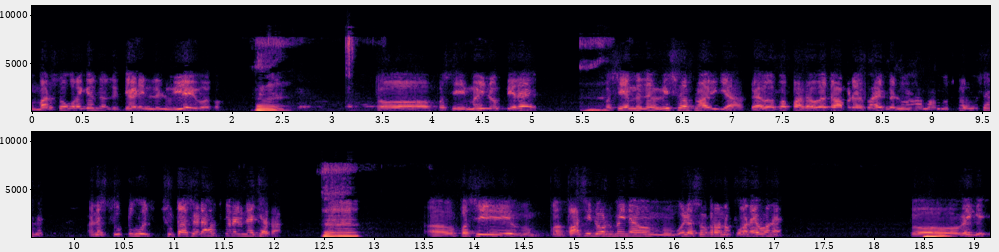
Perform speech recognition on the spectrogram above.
મારો છોકરો ગયો ને તેડીને લઈને લઈ આવ્યો હતો. તો પછી મહિનો થી રહે પછી એમને વિશ્વાસમાં આવી ગયા કે હવે પપ્પા હવે તો આપણે ભાઈ બહેન આમ આમ કરવું છે ને. અને છૂટું છૂટાછેડા હાથ કરાવી નાખ્યા હતા. પછી પાછી દોઢ મહિને ઓલા છોકરાનો ફોન આવ્યો ને તો વહી ગઈ.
